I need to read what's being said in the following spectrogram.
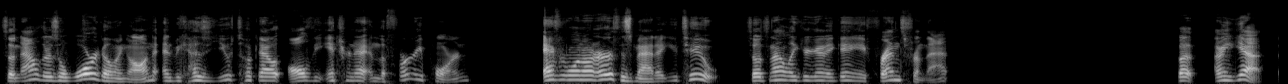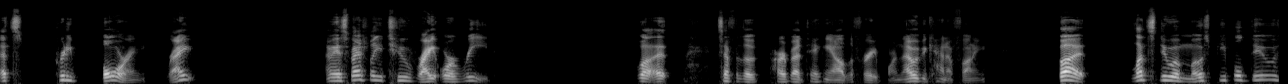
So now there's a war going on, and because you took out all the internet and the furry porn, everyone on Earth is mad at you too. So it's not like you're going to get any friends from that. But, I mean, yeah, that's pretty boring, right? I mean, especially to write or read. Well, except for the part about taking out the furry porn. That would be kind of funny. But let's do what most people do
